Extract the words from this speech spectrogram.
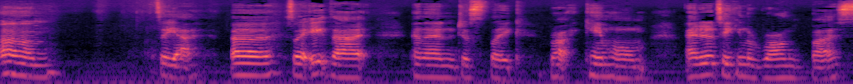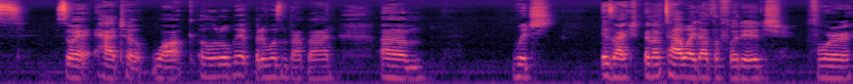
Um, so yeah, uh, so I ate that and then just like brought, came home. I ended up taking the wrong bus, so I had to walk a little bit, but it wasn't that bad. Um, which is actually, and that's how I got the footage for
